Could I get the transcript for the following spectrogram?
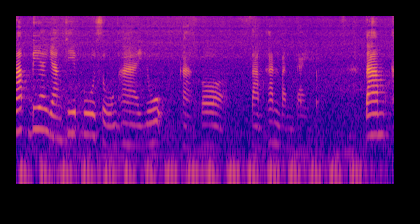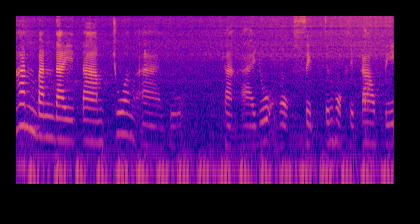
รับเบี้ยยังชีพผู้สูงอายุค่ะก็ตามขั้นบันได ตามขั้นบันไดตามช่วงอายุค่ะอายุ 60 ถึง 69 ปี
